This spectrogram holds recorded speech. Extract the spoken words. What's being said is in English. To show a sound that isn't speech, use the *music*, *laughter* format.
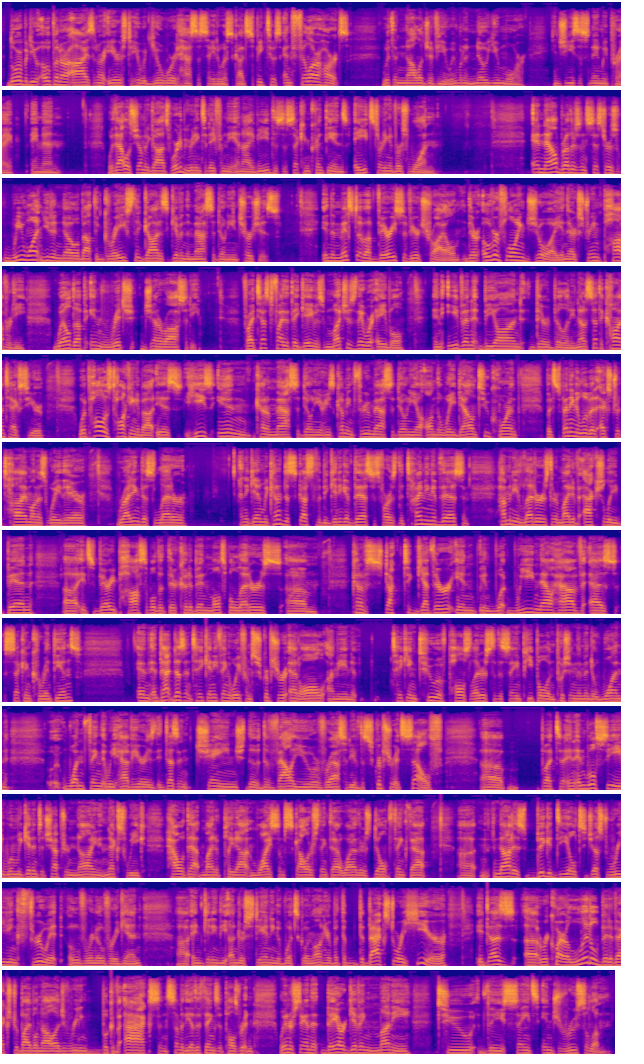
Lord, would you open our eyes and our ears to hear what your word has to say to us, God? Speak to us and fill our hearts with the knowledge of you. We want to know you more. In Jesus' name we pray. Amen. With that, let's jump into God's word. to be reading today from the NIV. This is 2 Corinthians 8, starting in verse 1. And now, brothers and sisters, we want you to know about the grace that God has given the Macedonian churches. In the midst of a very severe trial, their overflowing joy and their extreme poverty welled up in rich generosity. For I testify that they gave as much as they were able and even beyond their ability. Now, to set the context here, what Paul is talking about is he's in kind of Macedonia, he's coming through Macedonia on the way down to Corinth, but spending a little bit extra time on his way there, writing this letter and again, we kind of discussed the beginning of this as far as the timing of this and how many letters there might have actually been. Uh, it's very possible that there could have been multiple letters um, kind of stuck together in, in what we now have as Second Corinthians. And, and that doesn't take anything away from scripture at all. I mean, taking two of Paul's letters to the same people and pushing them into one one thing that we have here is it doesn't change the the value or veracity of the scripture itself. Uh, but uh, and, and we'll see when we get into chapter 9 next week how that might have played out and why some scholars think that why others don't think that. Uh, not as big a deal to just reading through it over and over again uh, and getting the understanding of what's going on here. But the, the backstory here it does uh, require a little bit of extra bible knowledge of reading book of acts and some of the other things that paul's written. We understand that they are giving money to the saints in jerusalem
